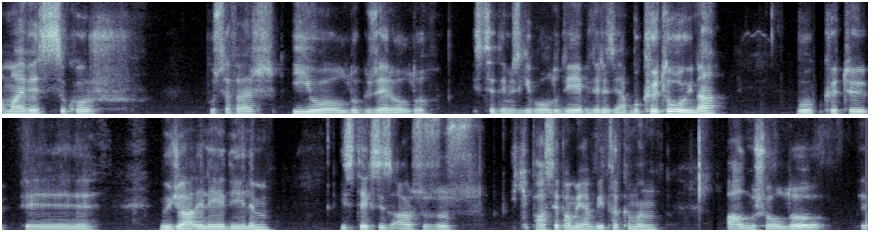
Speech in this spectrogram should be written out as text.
Ama evet skor bu sefer iyi oldu, güzel oldu. İstediğimiz gibi oldu diyebiliriz. Yani bu kötü oyuna, bu kötü e, mücadeleye diyelim. İsteksiz, arsuzuz, iki pas yapamayan bir takımın almış olduğu e,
